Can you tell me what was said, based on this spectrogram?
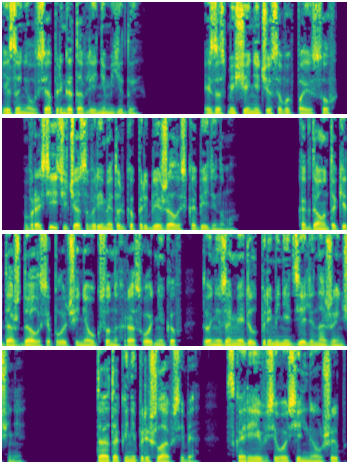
и занялся приготовлением еды. Из-за смещения часовых поясов в России сейчас время только приближалось к обеденному. Когда он таки дождался получения аукционных расходников, то не замедлил применить зелье на женщине. Та так и не пришла в себя. Скорее всего, сильный ушиб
